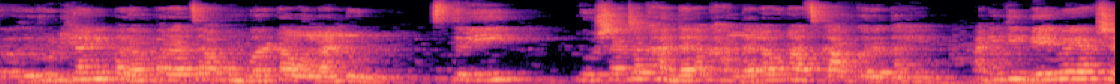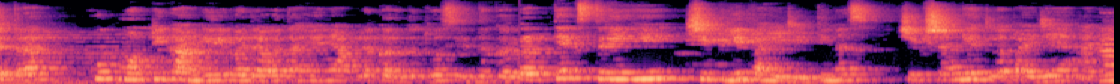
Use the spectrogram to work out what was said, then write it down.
रूढी आणि परंपराचा उंबरटा ओलांडून स्त्री पुरुषांच्या खांद्याला खांदा लावून आज काम करत आहे. आणि ती वेगवेगळ्या क्षेत्रात खूप मोठी कामगिरी बजावत आहे आणि आपलं कर्तृत्व सिद्ध करत. प्रत्येक स्त्री ही शिकली पाहिजे. तिनं शिक्षण घेतलं पाहिजे आणि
